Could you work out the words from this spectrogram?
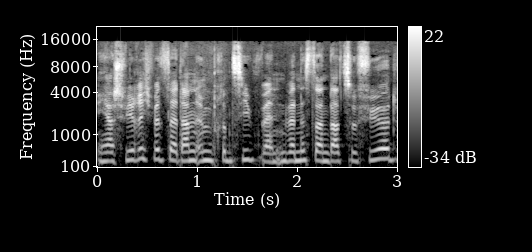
Ja, schwierig wird es ja dann im Prinzip, wenn, wenn es dann dazu führt,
